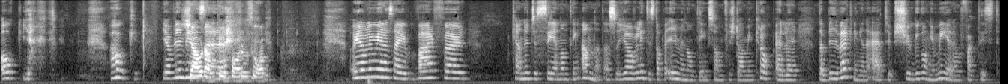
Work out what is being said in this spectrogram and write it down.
och... och jag blir mer så Shoutout till Farosol. Och jag blir mer så här, varför kan du inte se någonting annat? Alltså jag vill inte stoppa i mig någonting som förstör min kropp eller där biverkningarna är typ 20 gånger mer än faktiskt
